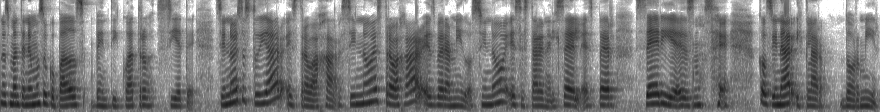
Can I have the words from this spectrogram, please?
Nos mantenemos ocupados 24/7. Si no es estudiar, es trabajar. Si no es trabajar, es ver amigos. Si no, es estar en el cel, es ver series, no sé, cocinar y claro, dormir.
